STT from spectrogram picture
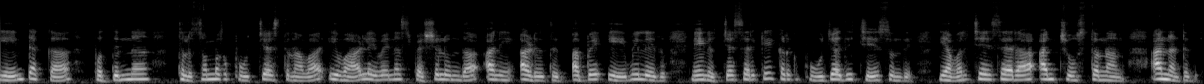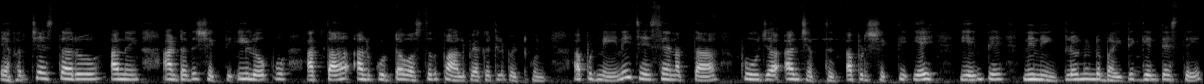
ఏంటక్క? పొద్దున్న తులసమ్మకు పూజ చేస్తున్నావా? ఇవాళ ఏమైనా స్పెషల్ ఉందా? అని అడుగుతుంది. అబ్బాయి ఏమీ లేదు. నేను వచ్చేసరికి ఇక్కడికి పూజ అది చేసింది. ఎవరు చేశారా? అని చూస్తున్నాను. అని అంటది. ఎవరు చేస్తారు? అని అంటది శక్తి. ఈలోపు అత్త అనుకుంటా వస్తుంది పాల ప్యాకెట్లు పెట్టుకుని. అప్పుడు నేనే చేశాను అత్త పూజ అని చెప్తుంది. అప్పుడు శక్తి ఏ ఏంటే? నేను ఇంట్లో నుండి బయటికి గెంటేస్తే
